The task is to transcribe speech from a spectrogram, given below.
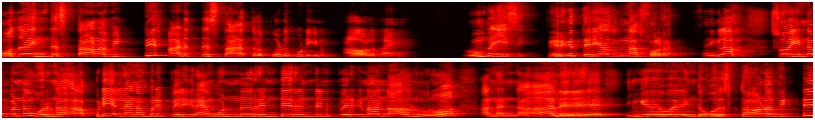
முத இந்த ஸ்தானம் விட்டு அடுத்த ஸ்தானத்தில் போட்டு கூட்டிக்கணும். அவ்வளோதாங்க ரொம்ப ஈஸி பெருக்க தெரியாதுன்னு நான் சொல்கிறேன் சரிங்களா? ஸோ என்ன பண்ண ஒரு நான் அப்படியே எல்லா நம்பரையும் பெருக்கிறேன். ஒன்று ரெண்டு ரெண்டுன்னு பெருக்குன்னா நாலுன்னு வரும். அந்த நாலு இங்கே இந்த ஒரு ஸ்தானம் விட்டு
